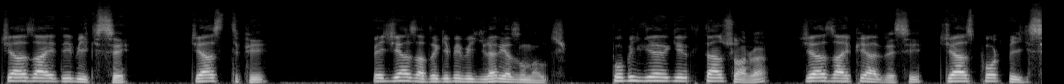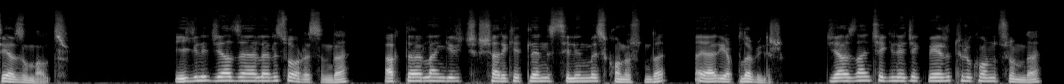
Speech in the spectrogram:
cihaz ID bilgisi, cihaz tipi ve cihaz adı gibi bilgiler yazılmalıdır. Bu bilgileri girdikten sonra cihaz IP adresi, cihaz port bilgisi yazılmalıdır. İlgili cihaz ayarları sonrasında aktarılan giriş çıkış hareketlerinin silinmesi konusunda ayar yapılabilir. Cihazdan çekilecek veri türü konusunda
